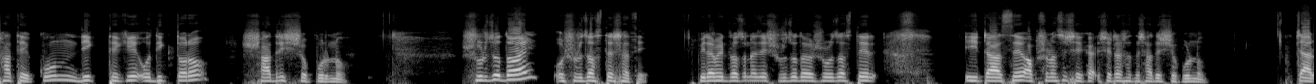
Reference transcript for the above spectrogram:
সাথে কোন দিক থেকে অধিকতর সাদৃশ্যপূর্ণ? সূর্যোদয় ও সূর্যাস্তের সাথে। পিরামিড রচনায় যে সূর্যোদয় ও সূর্যাস্তের ইটা আছে, অপশন আছে সেটার সাথে সাদৃশ্যপূর্ণ। চার,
